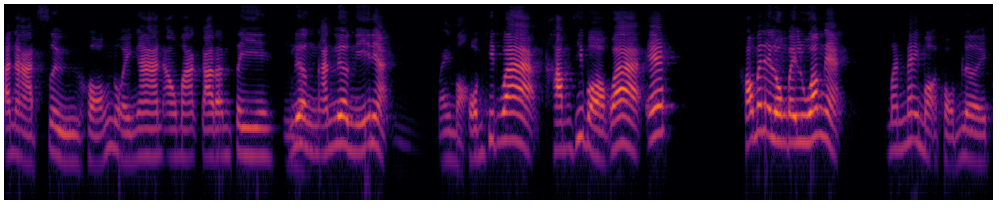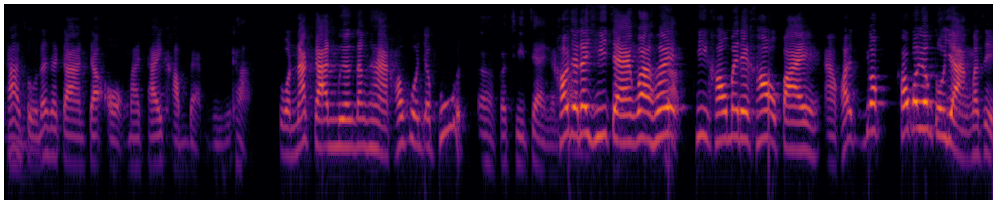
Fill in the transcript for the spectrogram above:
ขนาดสื่อของหน่วยงานเอามาการันตีอืมเรื่องนั้นเรื่องนี้เนี่ยอืมไม่เหมาะผมคิดว่าคำที่บอกว่า เอ๊ะเขาไม่ได้ลงไปล้วงเนี่ย มันไม่เหมาะสมเลย ถ้าอืมส่วนราชการจะออกมาใช้คำแบบนี้ครับ ส่วนนักการเมืองต่างหากเขาควรจะพูดเออก็ชี้แจงกันเขาจะได้ปชี้แจงว่าเฮ้ยครับที่เขาไม่ได้เข้าไปอ่าเขายกเขาก็ยกตัวอย่างมาสิ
